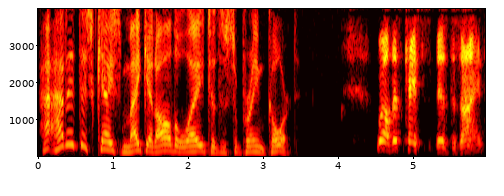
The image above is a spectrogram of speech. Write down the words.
How, how did this case make it all the way to the Supreme Court? Well, this case is designed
